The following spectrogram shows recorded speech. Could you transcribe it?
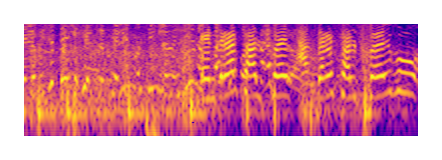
es, lo que yo te dije, el socialismo siglo XXI. entras, al fe- entras al Facebook.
